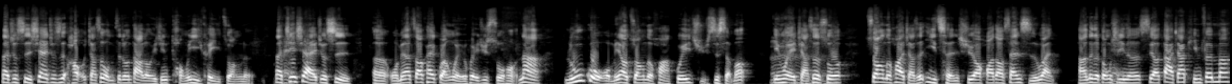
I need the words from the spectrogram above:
那就是现在就是好。假设我们这栋大楼已经同意可以装了，那接下来就是呃，我们要召开管委会去说哈。那如果我们要装的话，规矩是什么？因为假设说装的话，假设一层需要花到三十万，然后那个东西呢是要大家平分吗？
